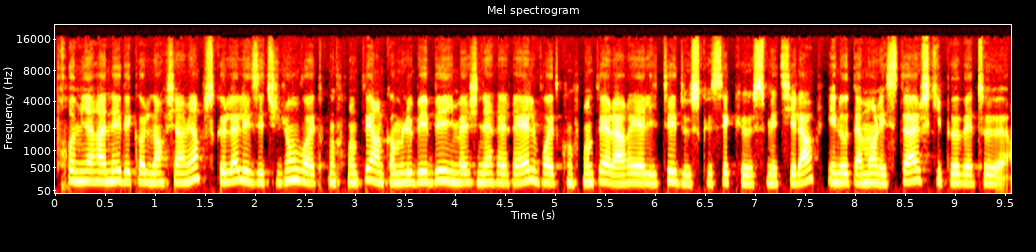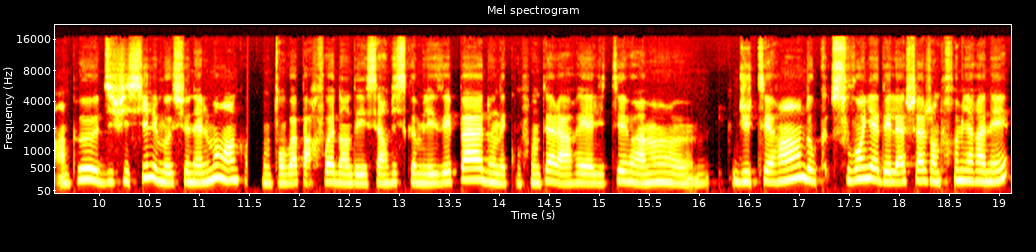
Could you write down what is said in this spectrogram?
première année d'école d'infirmière, puisque là, les étudiants vont être confrontés, hein, comme le bébé imaginaire et réel, vont être confrontés à la réalité de ce que c'est que ce métier-là, et notamment les stages qui peuvent être euh, un peu difficiles émotionnellement. Hein. Quand on va parfois dans des services comme les EHPAD, on est confronté à la réalité vraiment euh, du terrain. Donc souvent, il y a des lâchages en première année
